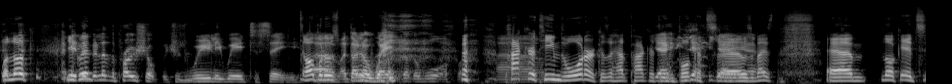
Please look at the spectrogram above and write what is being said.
But look, you in the middle of the pro shop, which was really weird to see. Oh, but it was- Um, I don't know where you got the water from. Packer Um, themed water because they had Packer yeah, themed yeah, buckets. yeah, uh, it was amazing. Um, look, it's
